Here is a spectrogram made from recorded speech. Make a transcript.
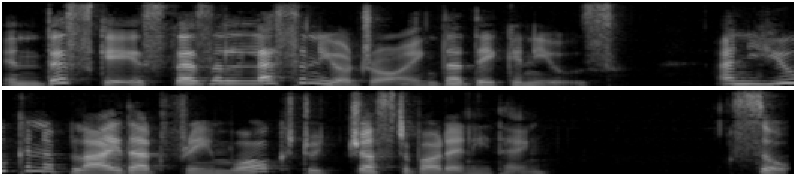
In this case, there's a lesson you're drawing that they can use. And you can apply that framework to just about anything. So,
